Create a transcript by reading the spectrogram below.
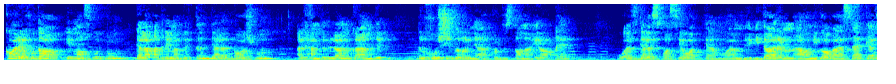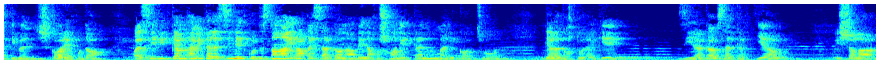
کار خدا ای مضبوط بون جلا قدری ما گرتن جلا باش بون الحمد الحمدلله نکرم دلخوشی زبرنیا کردستان عراقی و از گل سپاس یاد کم و ام بیدارم أو نگاه و سرکفتی بن شکار خدا. و از هیوید همي همی كردستان عراقي عراقی سردانا بین خوشخانه بكن و ملیکات چون گل دختوره و سرکفتیه و Inshallah.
